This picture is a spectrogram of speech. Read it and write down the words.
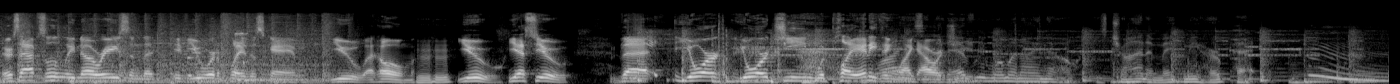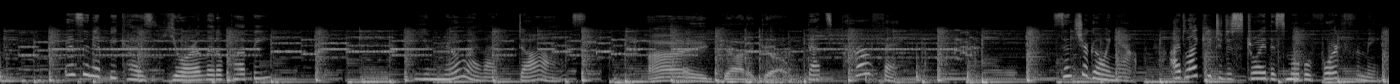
There's absolutely no reason that if you were to play this game, you at home, Mm-hmm. you, yes you, that your your gene would play anything Why like our gene. Every woman I know is trying to make me her pet. Hmm. Isn't it because you're a little puppy? You know I like dogs. I gotta go. That's perfect. Since you're going out, I'd like you to destroy this mobile fort for me.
